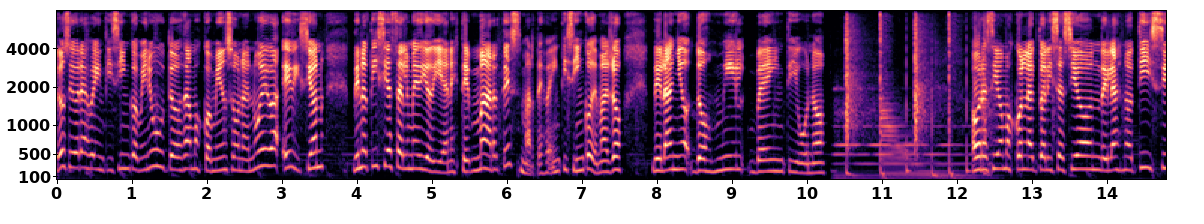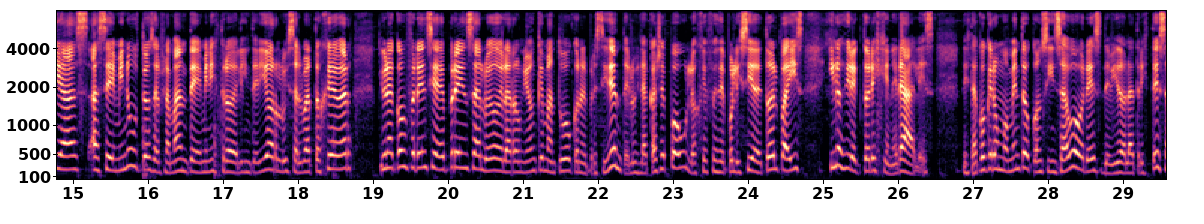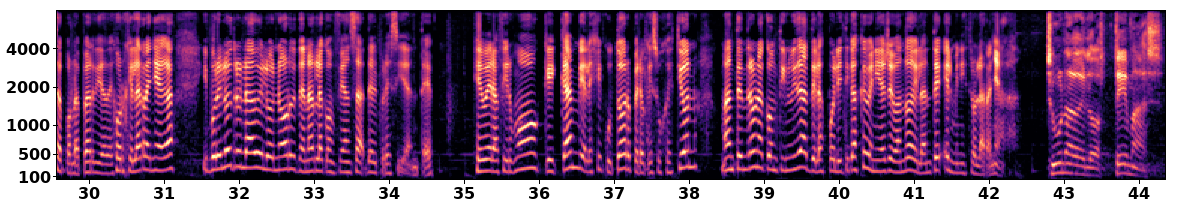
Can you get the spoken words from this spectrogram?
12 horas 25 minutos, damos comienzo a una nueva edición de Noticias al Mediodía en este martes, martes 25 de mayo del año 2021. Ahora sí vamos con la actualización de las noticias. Hace minutos el flamante ministro del Interior, Luis Alberto Heber, dio una conferencia de prensa luego de la reunión que mantuvo con el presidente Luis Lacalle Pou, los jefes de policía de todo el país y los directores generales. Destacó que era un momento con sinsabores debido a la tristeza por la pérdida de Jorge Larrañaga y por el otro lado el honor de tener la confianza del presidente. Heber afirmó que cambia el ejecutor, pero que su gestión mantendrá una continuidad de las políticas que venía llevando adelante el ministro Larrañaga. Uno de los temas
